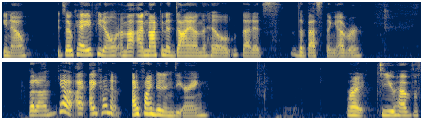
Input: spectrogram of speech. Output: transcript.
you know, it's okay if you don't. I'm not. I'm not gonna die on the hill that it's the best thing ever. But um, yeah, I, I kind of I find it endearing. Right. Do you have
